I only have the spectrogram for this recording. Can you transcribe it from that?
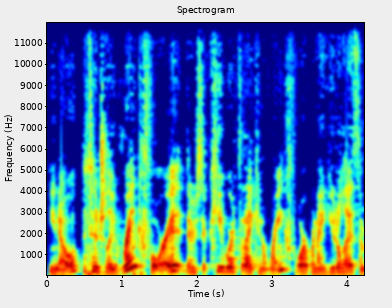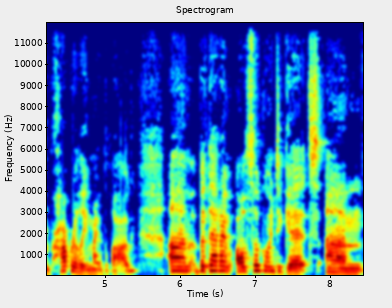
you know, potentially rank for it. There's a keyword that I can rank for when I utilize them properly in my blog. Um, but that I'm also going to get um,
